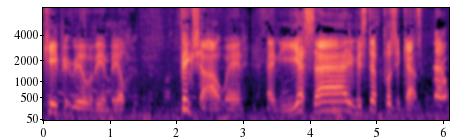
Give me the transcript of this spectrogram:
Keep it real with Ian Beale. Big shout out Wayne and yes I, Mr Pussycats. Ow.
